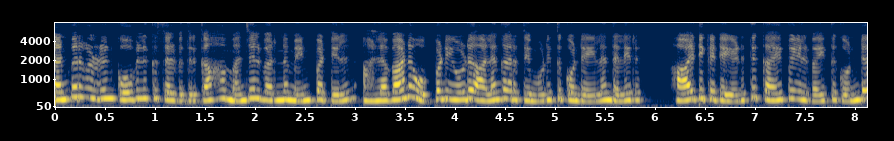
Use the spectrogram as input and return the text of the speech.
நண்பர்களுடன் கோவிலுக்கு செல்வதற்காக மஞ்சள் வர்ண மென்பட்டில் அளவான ஒப்பனையோடு அலங்காரத்தை முடித்துக் கொண்ட இளந்தளிர் ஹால் டிக்கெட்டை எடுத்து கைப்பையில் வைத்துக் கொண்டு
